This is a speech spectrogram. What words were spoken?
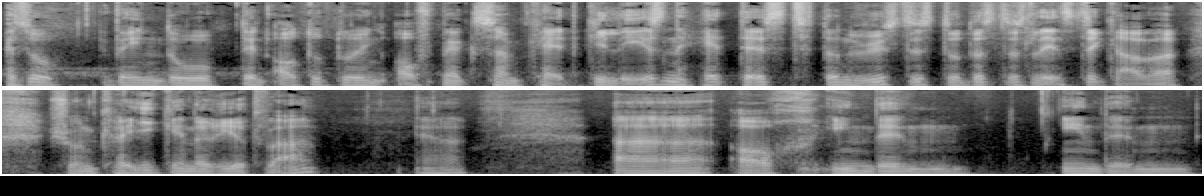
Also, wenn du den Autotouring Aufmerksamkeit gelesen hättest, dann wüsstest du, dass das letzte Cover schon KI generiert war. Ja. Äh, auch in den in, den,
